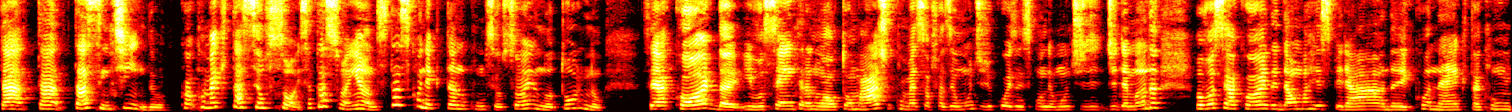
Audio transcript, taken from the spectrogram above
Tá, tá, tá sentindo? Como é que tá seu sonho? Você tá sonhando? Você tá se conectando com o seu sonho noturno? Você acorda e você entra no automático, começa a fazer um monte de coisa, responder um monte de, de, demanda, ou você acorda e dá uma respirada e conecta com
